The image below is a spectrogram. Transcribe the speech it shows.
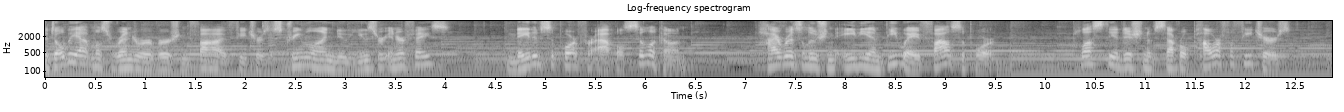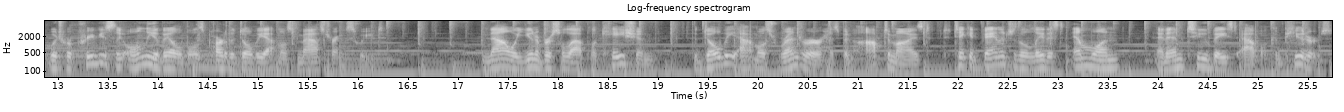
The Dolby Atmos Renderer version 5 features a streamlined new user interface, native support for Apple Silicon, high resolution ADM B Wave file support, plus the addition of several powerful features which were previously only available as part of the Dolby Atmos mastering suite. Now a universal application, the Dolby Atmos renderer has been optimized to take advantage of the latest M1 and M2 based Apple computers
